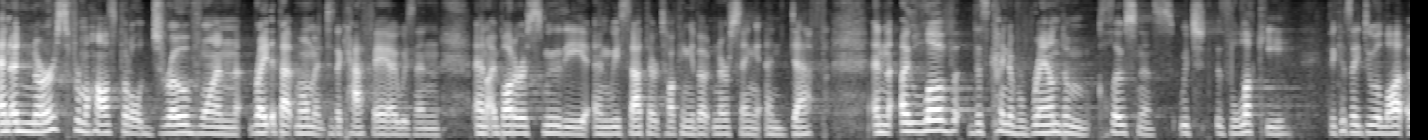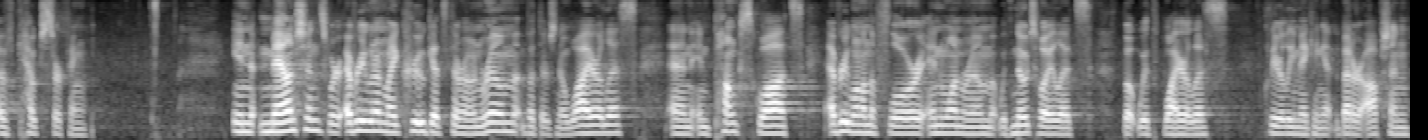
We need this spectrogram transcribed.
And a nurse from a hospital drove one right at that moment to the cafe I was in. And I bought her a smoothie, and we sat there talking about nursing and death. And I love this kind of random closeness, which is lucky because I do a lot of couch surfing. In mansions where everyone on my crew gets their own room, but there's no wireless, and in punk squats, everyone on the floor in one room with no toilets, but with wireless, clearly making it the better option.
